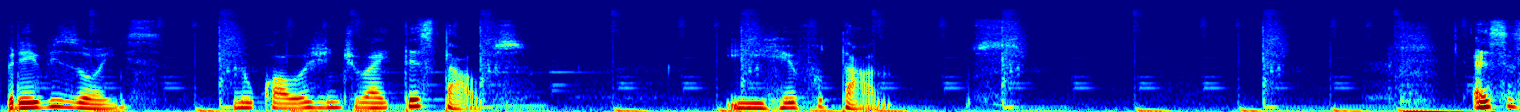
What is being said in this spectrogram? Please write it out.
previsões, no qual a gente vai testá-los e refutá-los. Essas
